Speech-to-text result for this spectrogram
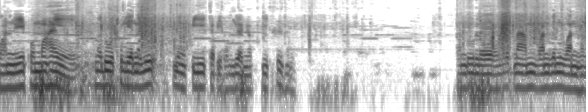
วันนี้ผมมาให้มาดูทุเรียนอายุหนึ่งปีกับอีกหกเดือนครับปีครึ่งการดูแลรดน้ำวันเว้นวันครับ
